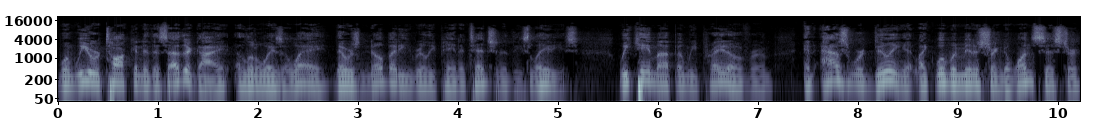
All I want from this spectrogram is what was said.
When we were talking to this other guy a little ways away, there was nobody really paying attention to these ladies. We came up and we prayed over them, and as we're doing it, like we'll be ministering to one sister,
